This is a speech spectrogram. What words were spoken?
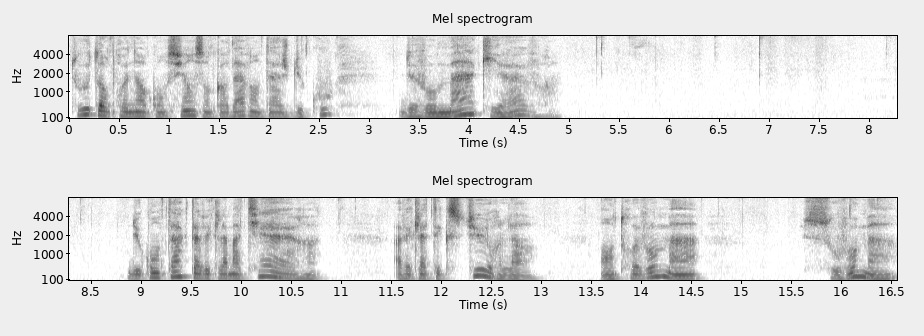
tout en prenant conscience encore davantage du coup de vos mains qui œuvrent, du contact avec la matière, avec la texture là, entre vos mains, sous vos mains,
